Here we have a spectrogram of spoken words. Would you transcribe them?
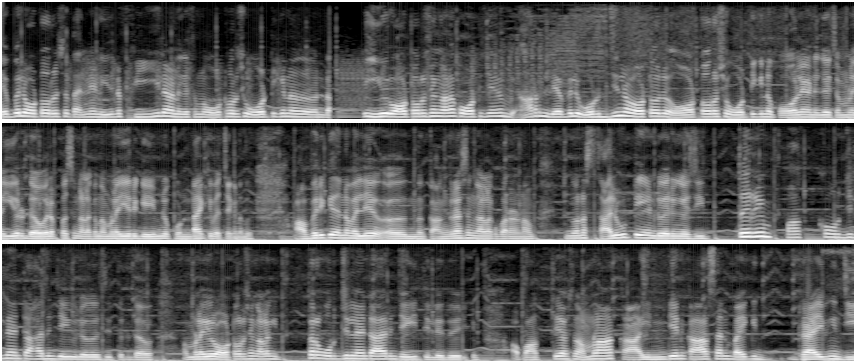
ലെവൽ ഓട്ടോറിക്ഷ തന്നെയാണ്. ഇതിന്റെ ഫീലാണ് ഗസ് നമ്മൾ ഓട്ടോറിക്ഷ ഓട്ടിക്കുന്നത് അപ്പോൾ ഈ ഒരു ഓട്ടോറിക്ഷകളൊക്കെ ഓട്ടിച്ച് വേറെ ലെവൽ ഒറിജിനൽ ഓട്ടോ ഓട്ടോറിക്ഷ ഓട്ടിക്കുന്ന പോലെയാണ് ഗസ് നമ്മൾ ഈ ഒരു ഡെവലപ്പേഴ്സുകളൊക്കെ നമ്മളെ ഈ ഒരു ഗെയിമിൽ കൊണ്ടാക്കി വെച്ചേക്കുന്നത് അവർക്ക് തന്നെ വലിയ കൺഗ്രാസുകളൊക്കെ പറയണം. എന്ന് പറഞ്ഞാൽ സല്യൂട്ട് ചെയ്യേണ്ടി വരും ഗസ് ഇത്രയും പക്ക ഒറിജിനലായിട്ട് ആരും ചെയ്യില്ല ഗസ് ഇത്ര ഡെവ- നമ്മളെ ഈ ഓട്ടോറിക്ഷൻ ഓട്ടോറിക്ഷകളൊക്കെ ഇത്ര ഒറിജിനലായിട്ട് ആരും ചെയ്യത്തില്ല ഇതുവരിക്കും അപ്പോൾ അത്യാവശ്യം നമ്മൾ ആ Indian cars and bike driving G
